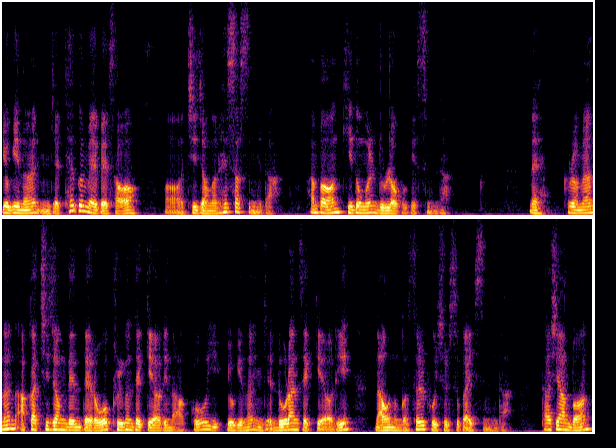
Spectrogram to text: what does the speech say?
여기는 이제 태그 맵에서 어, 지정을 했었습니다. 한번 기동을 눌러 보겠습니다. 네. 그러면은 아까 지정된 대로 붉은색 계열이 나왔고 이, 여기는 이제 노란색 계열이 나오는 것을 보실 수가 있습니다. 다시 한번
